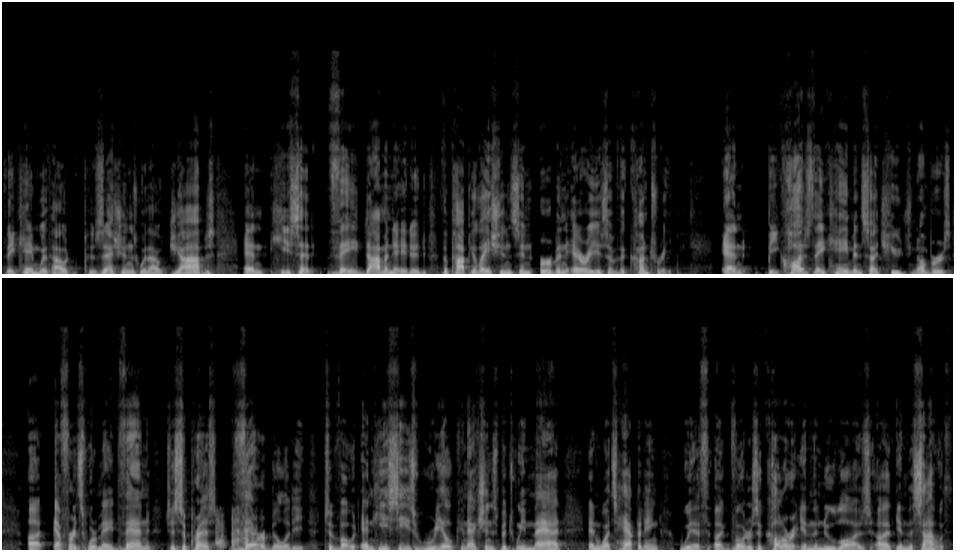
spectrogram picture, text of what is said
they came without possessions, without jobs. And he said they dominated the populations in urban areas of the country. And because they came in such huge numbers, uh, efforts were made then to suppress their ability to vote. And he sees real connections between that and what's happening with uh, voters of color in the new laws uh, in the South.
